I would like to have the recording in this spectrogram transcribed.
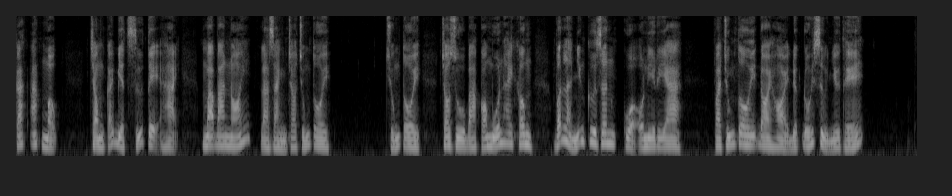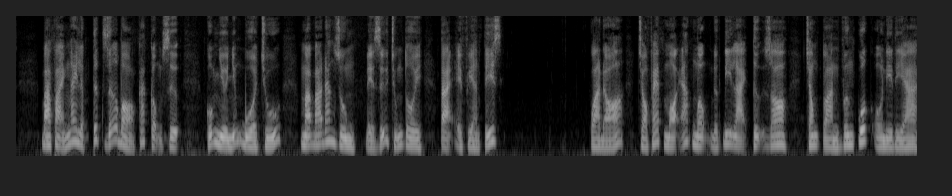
các ác mộng, trong cái biệt xứ tệ hại mà bà nói là dành cho chúng tôi. Chúng tôi, cho dù bà có muốn hay không, vẫn là những cư dân của Oniria, và chúng tôi đòi hỏi được đối xử như thế. Bà phải ngay lập tức dỡ bỏ các cộng sự, cũng như những bùa chú mà bà đang dùng để giữ chúng tôi tại Ephiantis. Qua đó, cho phép mọi ác mộng được đi lại tự do trong toàn vương quốc Oniria.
